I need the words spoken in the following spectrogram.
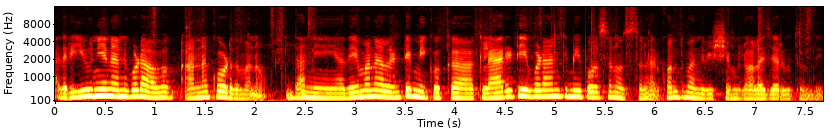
అది రీయూనియన్ అని కూడా అవ అనకూడదు మనం. దాన్ని అదేమనాలంటే మీకు ఒక క్లారిటీ ఇవ్వడానికి మీ పర్సన్ వస్తున్నారు కొంతమంది విషయంలో అలా జరుగుతుంది.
